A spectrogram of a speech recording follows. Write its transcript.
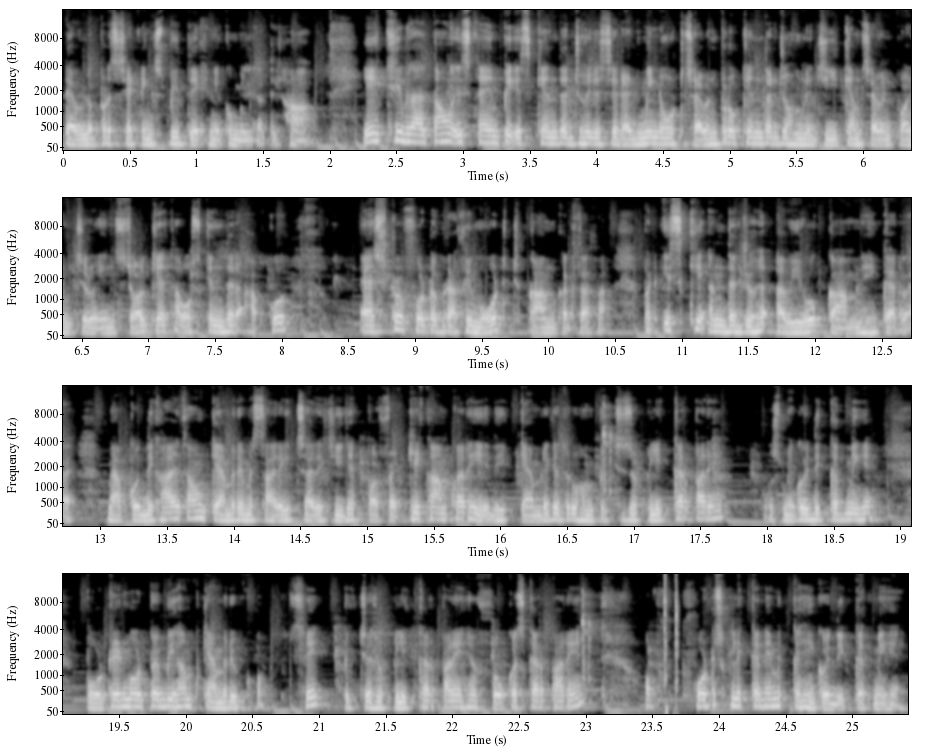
डेवलपर सेटिंग्स भी देखने को मिल जाती है। हाँ एक चीज़ बताता हूँ, इस टाइम पर इसके अंदर जो है, जैसे रेडमी नोट सेवन प्रो के अंदर जो हमने G cam seven point zero install किया था, उसके अंदर आपको एस्ट्रो फोटोग्राफी मोड काम करता था। बट इसके अंदर जो है, अभी वो काम नहीं कर रहा है। मैं आपको दिखा देता हूँ, कैमरे में सारी सारी चीज़ें परफेक्टली काम कर रही है। यदि कैमरे के थ्रू हम पिक्चर्स को क्लिक कर पा रहे हैं उसमें कोई दिक्कत नहीं है। पोर्ट्रेट मोड पे भी हम कैमरे को से पिक्चर को क्लिक कर पा रहे हैं फोकस कर पा रहे हैं और फ़ोटोज़ क्लिक करने में कहीं कोई दिक्कत नहीं है।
